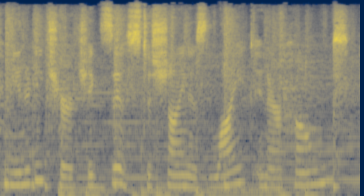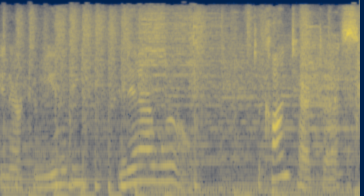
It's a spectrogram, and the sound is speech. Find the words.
Community Church exists to shine as light in our homes, in our community, and in our world. To contact us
